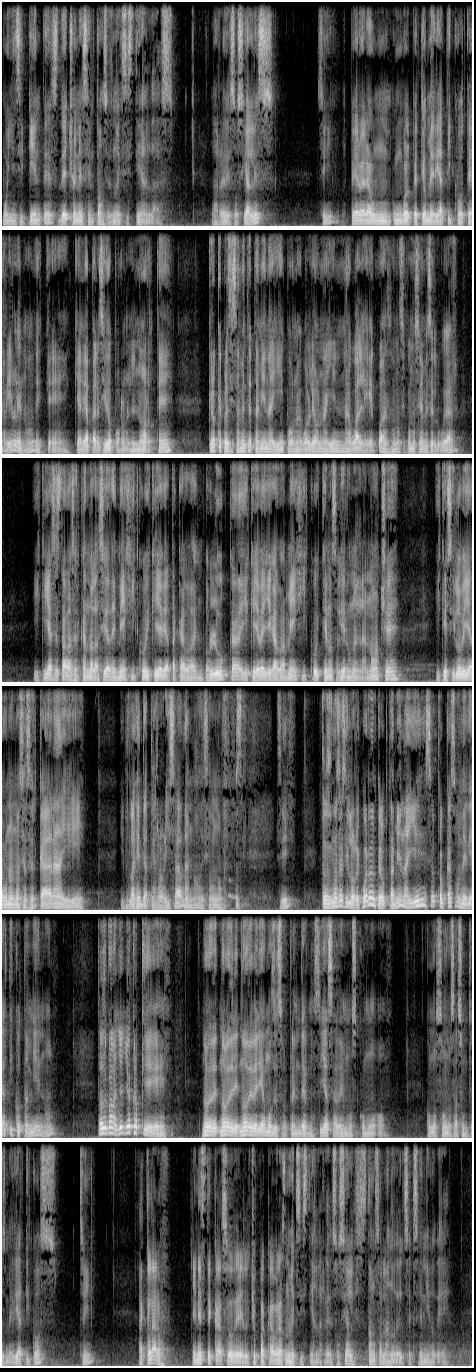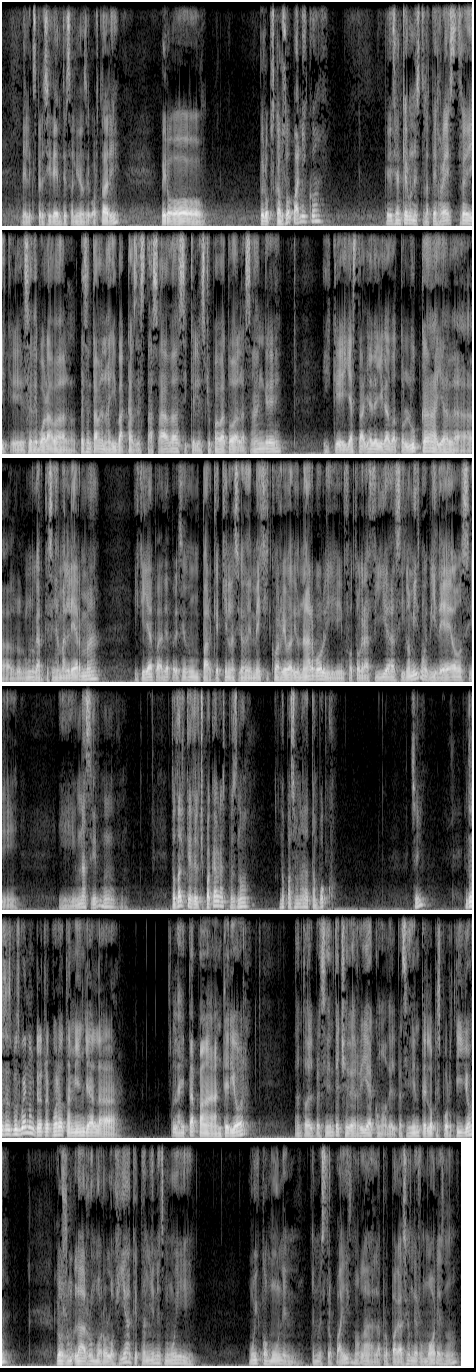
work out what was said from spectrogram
muy incipientes. De hecho, en ese entonces no existían las, las redes sociales, ¿sí? Pero era un, golpeteo mediático terrible, ¿no? De que, había aparecido por el norte, creo que precisamente también ahí por Nuevo León, ahí en Agualeguas, no sé cómo se llama ese lugar, y que ya se estaba acercando a la Ciudad de México y que ya había atacado en Toluca y que ya había llegado a México y que no saliera uno en la noche y que si lo veía uno no se acercara y, y pues la gente aterrorizada, ¿no? Decía uno, pues, ¿sí? Entonces no sé si lo recuerdan, pero también ahí es otro caso mediático también, ¿no? Entonces, bueno, yo, yo creo que no, no, no deberíamos de sorprendernos, si ya sabemos cómo, cómo son los asuntos mediáticos, ¿sí? Aclaro, en este caso del chupacabras no existían las redes sociales, estamos hablando del sexenio de del expresidente Salinas de Gortari, pero, pero pues causó pánico, que decían que era un extraterrestre y que se devoraba, presentaban ahí vacas destazadas y que les chupaba toda la sangre y que ya, está, ya había llegado a Toluca, allá a, un lugar que se llama Lerma y que ya había aparecido en un parque aquí en la Ciudad de México arriba de un árbol y fotografías y lo mismo, videos y y una serie. Total que del chupacabras, pues no, no pasó nada tampoco. ¿Sí? Entonces, pues bueno, yo recuerdo también ya la, la etapa anterior, tanto del presidente Echeverría como del presidente López Portillo, la rumorología que también es muy, muy común en, en nuestro país, ¿no? La propagación de rumores, ¿no?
